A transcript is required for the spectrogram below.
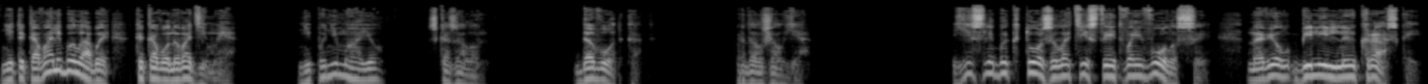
не такова ли была бы, каково наводимая? — Не понимаю, — сказал он. — Да вот как, — продолжал я. Если бы кто золотистые твои волосы навел белильной краской,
